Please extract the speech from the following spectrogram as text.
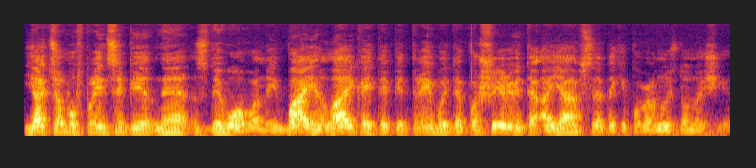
Я цьому, в принципі, не здивований. Бай, лайкайте, підтримуйте, поширюйте, а я все-таки повернусь до ножів.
